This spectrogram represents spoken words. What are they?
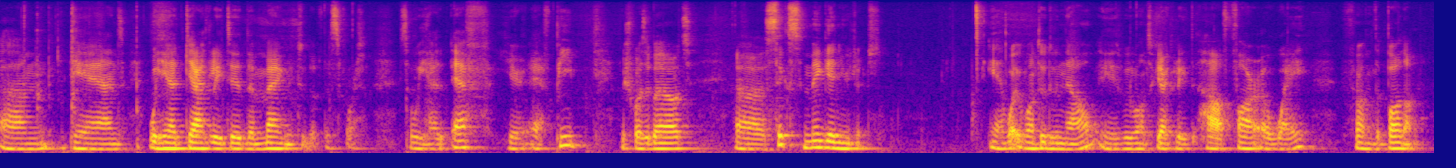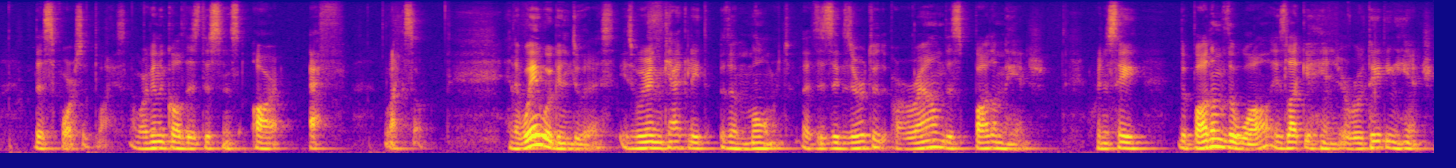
Um, and we had calculated the magnitude of this force. So we had F here, Fp, which was about uh, 6 meganewtons. And what we want to do now is we want to calculate how far away from the bottom this force applies. And we're going to call this distance Rf, like so. And the way we're going to do this is we're going to calculate the moment that is exerted around this bottom hinge. We're going to say the bottom of the wall is like a hinge, a rotating hinge.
